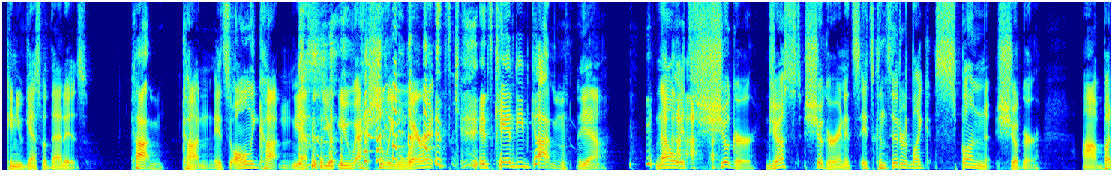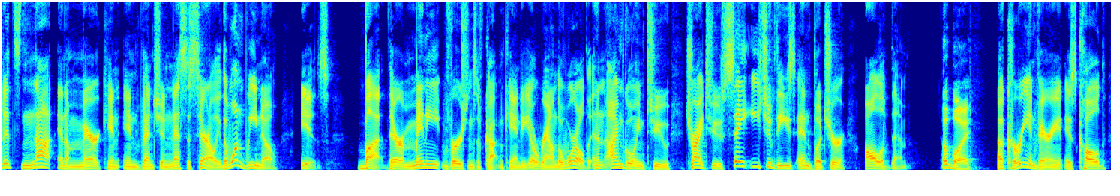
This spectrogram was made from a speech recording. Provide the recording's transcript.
Can you guess what that is? Cotton. Cotton. It's only cotton. Yes, you you actually wear it. It's it's candied cotton. Yeah. No, it's sugar, just sugar, and it's it's considered like spun sugar, uh, but it's not an American invention necessarily. The one we know is, but there are many versions of cotton candy around the world, and I'm going to try to say each of these and butcher all of them. Oh boy. A Korean variant is called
